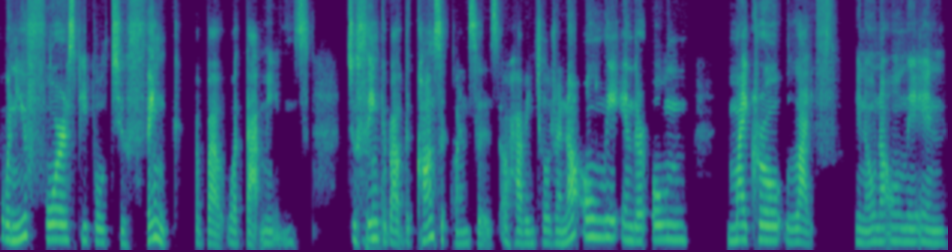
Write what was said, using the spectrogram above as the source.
when you force people to think about what that means, to think mm-hmm. about the consequences of having children, not only in their own micro life, you know, not only in,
